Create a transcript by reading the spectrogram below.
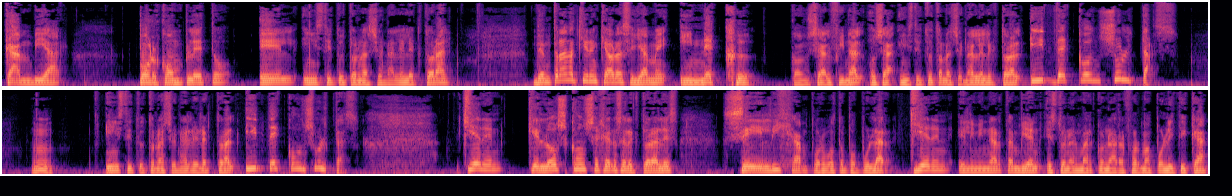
cambiar por completo el Instituto Nacional Electoral. De entrada quieren que ahora se llame INEC, con C al final, o sea, Instituto Nacional Electoral y de Consultas. Mm, Instituto Nacional Electoral y de Consultas. Quieren que los consejeros electorales se elijan por voto popular. Quieren eliminar también, esto en el marco de una reforma política,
